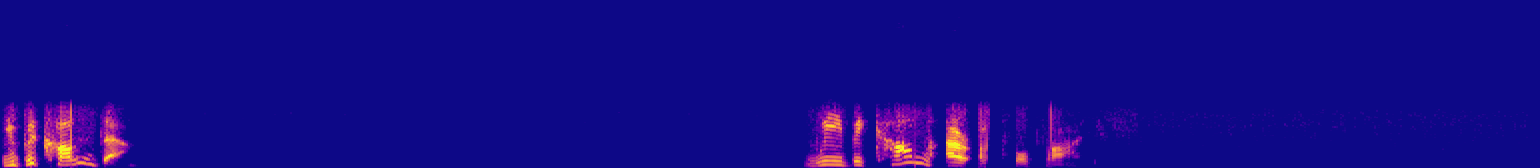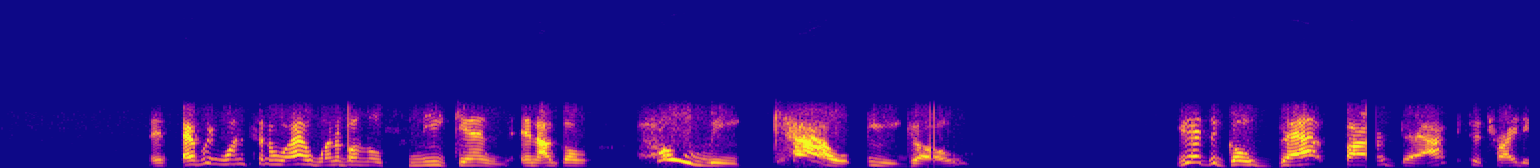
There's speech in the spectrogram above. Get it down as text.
you become them. We become our awful thoughts. And every once in a while, one of them will sneak in, and I'll go, Holy cow, ego. You had to go that far back to try to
